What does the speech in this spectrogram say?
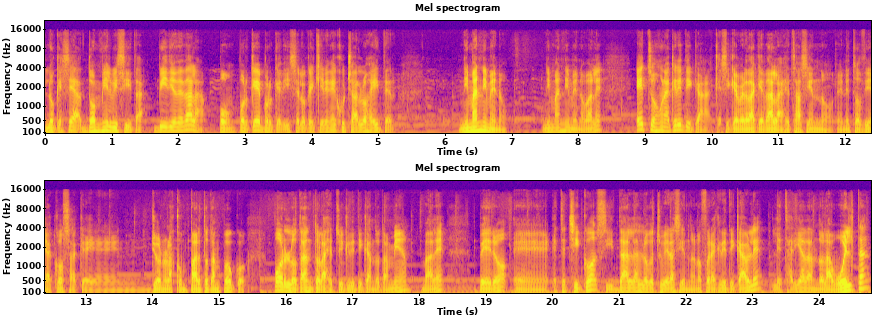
Lo que sea, 2000 visitas. Vídeo de Dala. Pum. ¿Por qué? Porque dice lo que quieren escuchar los haters. Ni más ni menos. Ni más ni menos, ¿vale? Esto es una crítica que sí que es verdad que Dallas está haciendo en estos días cosas que yo no las comparto tampoco. Por lo tanto, las estoy criticando también, ¿vale? Pero eh, este chico, si Dallas lo que estuviera haciendo no fuera criticable, le estaría dando la vuelta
